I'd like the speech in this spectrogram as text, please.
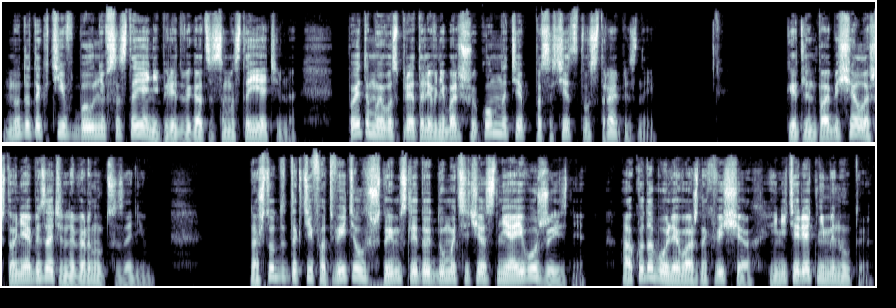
Но детектив был не в состоянии передвигаться самостоятельно, поэтому его спрятали в небольшой комнате по соседству с трапезной. Кэтлин пообещала, что они обязательно вернутся за ним. На что детектив ответил, что им следует думать сейчас не о его жизни, о куда более важных вещах и не терять ни минуты.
